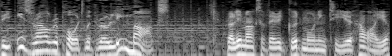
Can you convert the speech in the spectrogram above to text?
The Israel Report with Rolene Marks. Rolene Marks, a very good morning to you. How are you?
